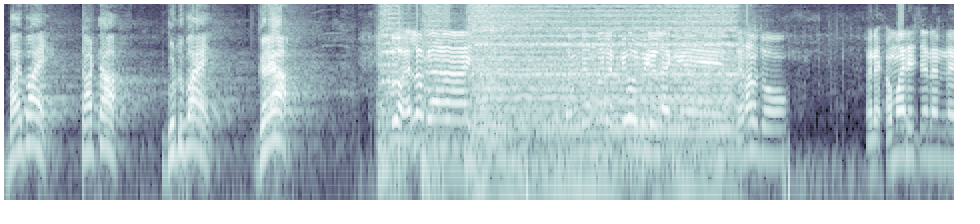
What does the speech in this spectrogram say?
બાય બાય ટાટા ગુડ બાય ગયા. તો હેલો ગાઈસ તમને અમારો કેવો વિડિયો લાગે જણાવજો. અને અમારી ચેનલ ને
